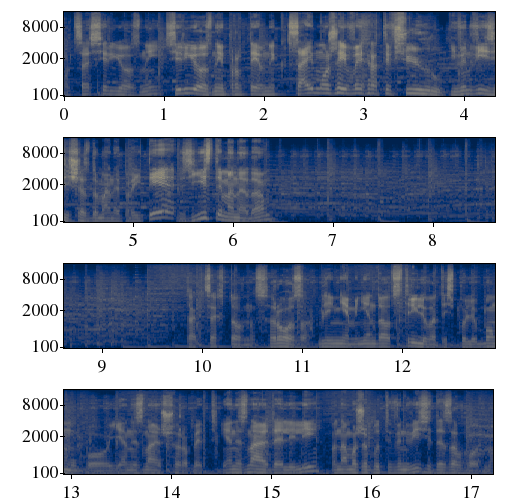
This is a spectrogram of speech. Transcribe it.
Оце серйозний. Серйозний противник. Цей може й виграти всю ігру. І в інвізі щас до мене прийти, з'їсти мене, да? Так, це хто в нас? Роза. Блін, ні, мені треба відстрілюватись по-любому, бо я не знаю, що робити. Я не знаю, де Лілі. Вона може бути в інвізі де завгодно.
